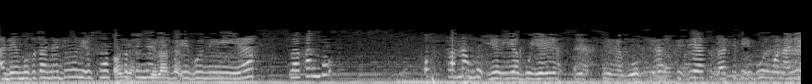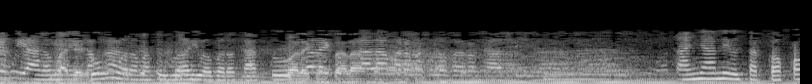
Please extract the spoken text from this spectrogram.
ada yang mau bertanya dulu nih Ustaz, oh, sepertinya ya, ibu-ibu nih ya. Silakan Bu. Oh, sana Bu. Iya, iya Bu. Iya, iya. Iya, ya, Bu. Ya, ya, sebelah sini Ibu mau nanya ya Bu ya. Assalamualaikum warahmatullahi wabarakatuh. Waalaikumsalam warahmatullahi wabarakatuh tanya nih Ustadz Koko.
